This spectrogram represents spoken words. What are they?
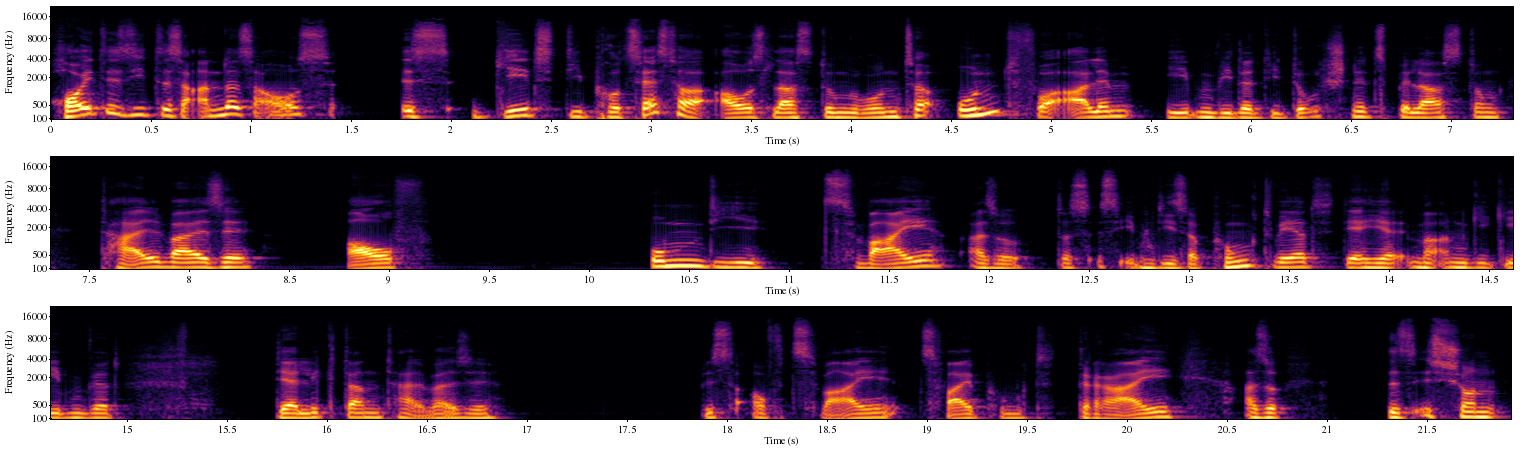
Heute sieht es anders aus. Es geht die Prozessorauslastung runter und vor allem eben wieder die Durchschnittsbelastung teilweise auf um die 2, also das ist eben dieser Punktwert, der hier immer angegeben wird, der liegt dann teilweise bis auf 2, 2.3. Also das ist schon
